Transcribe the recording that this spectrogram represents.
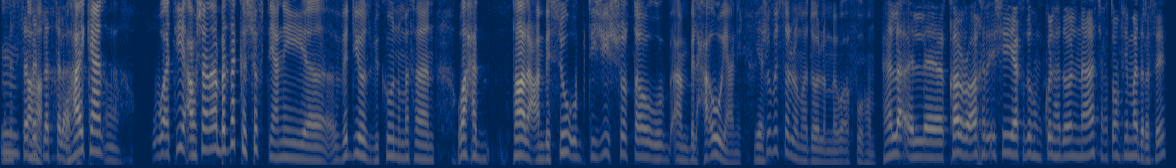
من. السبت أها. للثلاث وهاي كان آه. وقتها عشان أنا بتذكر شفت يعني آه، videos بيكونوا مثلا واحد طالع عم بيسوق وبتيجي الشرطة وعم بيلحقوه يعني. yes. شو بيصير لهم هدول لما يوقفوهم؟ هلأ اللي قرروا آخر شيء ياخذوهم كل هدول الناس يحطوهم في مدرسة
